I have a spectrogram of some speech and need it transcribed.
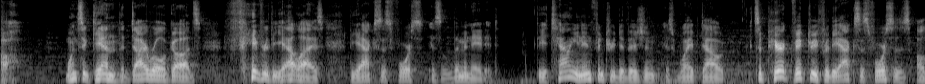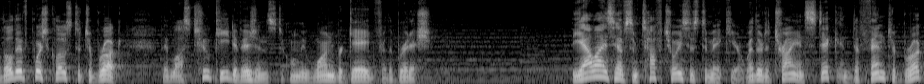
Oh, once again, the die roll gods favor the Allies. The Axis force is eliminated. The Italian infantry division is wiped out. It's a Pyrrhic victory for the Axis forces. Although they've pushed close to Tobruk, they've lost two key divisions to only one brigade for the British. The Allies have some tough choices to make here whether to try and stick and defend Tobruk,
